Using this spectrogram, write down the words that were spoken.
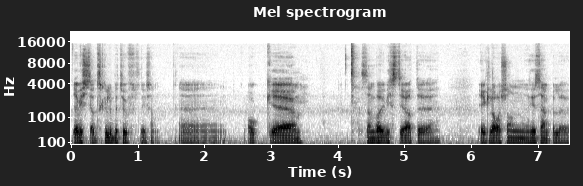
jag visste att det skulle bli tufft liksom. Eh, och eh, sen var, visste jag att eh, Erik Larsson till exempel, eh,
